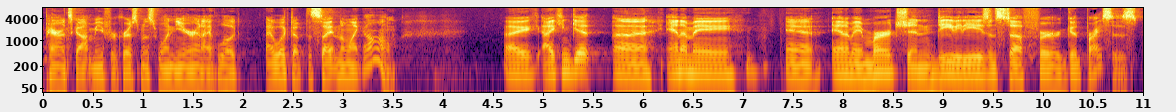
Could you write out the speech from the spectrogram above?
parents got me for Christmas one year, and I looked I looked up the site and I'm like, oh, I I can get uh, anime uh, anime merch and DVDs and stuff for good prices.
